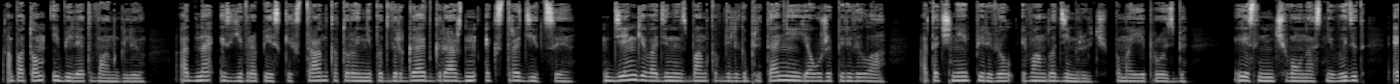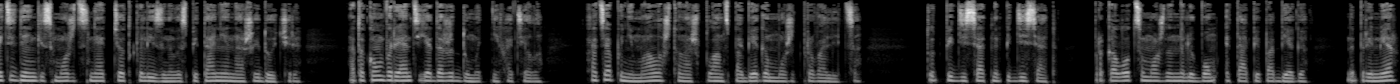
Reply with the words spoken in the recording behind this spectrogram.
а потом и билет в Англию, одна из европейских стран, которая не подвергает граждан экстрадиции. Деньги в один из банков Великобритании я уже перевела, а точнее перевел Иван Владимирович по моей просьбе. Если ничего у нас не выйдет, эти деньги сможет снять тетка Лиза на воспитание нашей дочери. О таком варианте я даже думать не хотела, хотя понимала, что наш план с побегом может провалиться. Тут пятьдесят на пятьдесят. Проколоться можно на любом этапе побега. Например,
